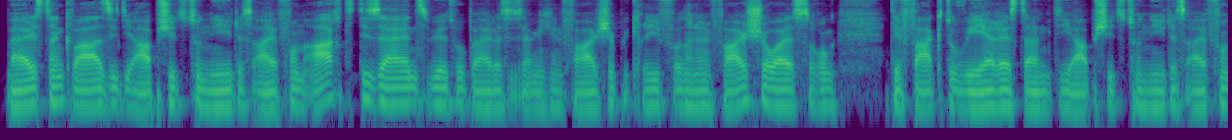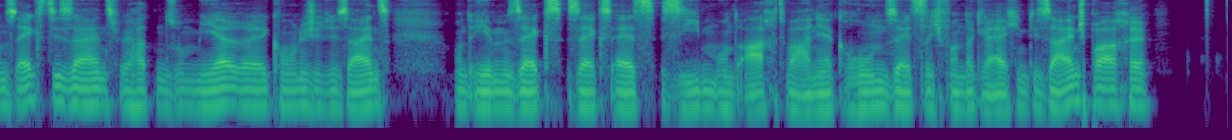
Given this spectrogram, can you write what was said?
weil es dann quasi die Abschiedstournee des iPhone 8 Designs wird, wobei das ist eigentlich ein falscher Begriff oder eine falsche Äußerung. De facto wäre es dann die Abschiedstournee des iPhone 6 Designs. Wir hatten so mehrere ikonische Designs und eben 6, 6S, 7 und 8 waren ja grundsätzlich von der gleichen Designsprache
